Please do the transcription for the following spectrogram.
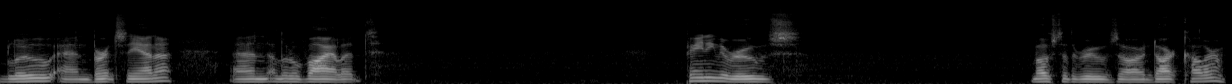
blue and burnt sienna, and a little violet. Painting the roofs. Most of the roofs are dark color.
